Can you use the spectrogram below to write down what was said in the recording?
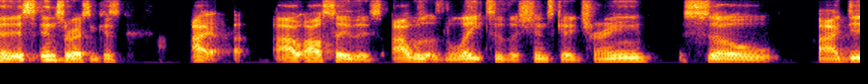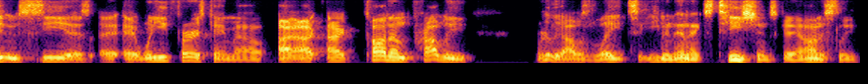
it's interesting because I, I I'll say this: I was late to the Shinsuke train, so I didn't see as uh, when he first came out. I I, I caught him probably really I was late to even NXT Shinsuke, honestly.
